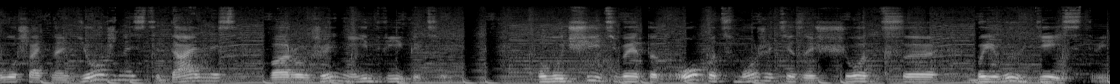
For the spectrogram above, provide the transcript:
улучшать надежность, дальность, вооружение и двигатель. Получить вы этот опыт сможете за счет э, боевых действий.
